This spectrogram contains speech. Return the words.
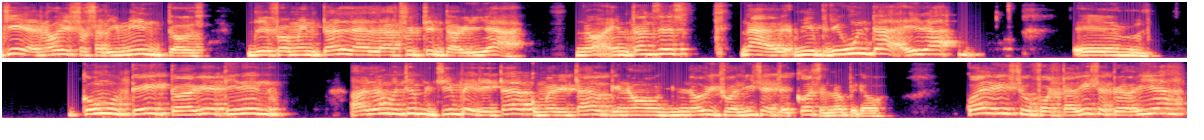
tierra, ¿no? Esos alimentos, de fomentar la, la, sustentabilidad, ¿no? Entonces, nada, mi pregunta era, eh, ¿cómo ustedes todavía tienen, hablamos siempre del Estado como el Estado que no, no visualiza estas cosas, ¿no? Pero, ¿cuál es su fortaleza todavía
